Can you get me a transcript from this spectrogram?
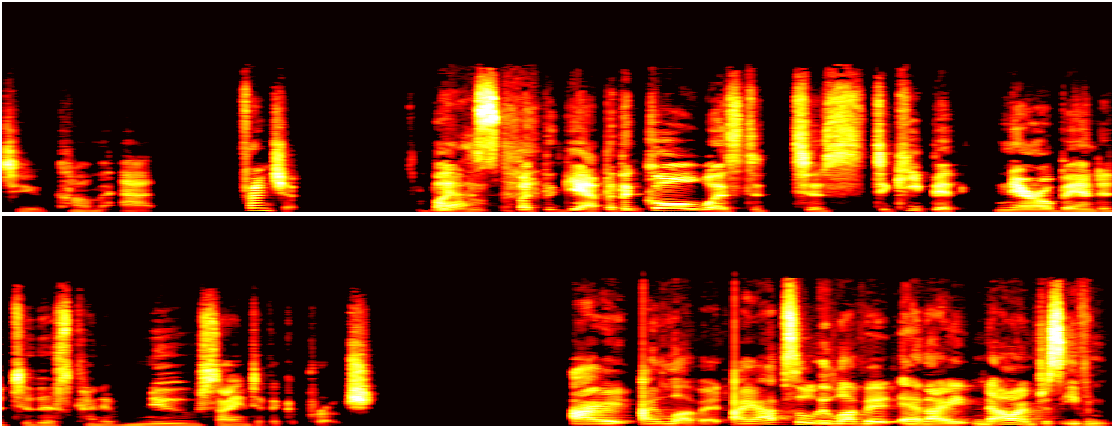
to come at friendship but yes. but the yeah but the goal was to to to keep it narrow banded to this kind of new scientific approach. I I love it. I absolutely love it and I now I'm just even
